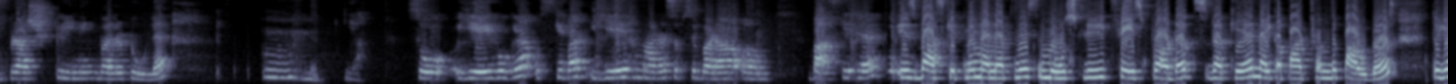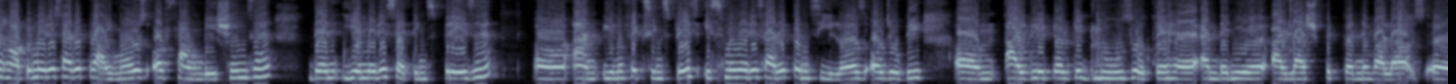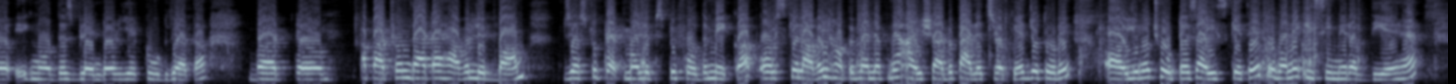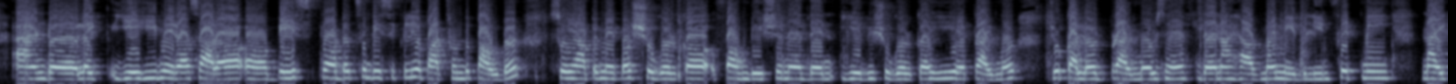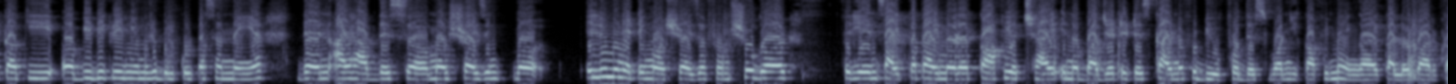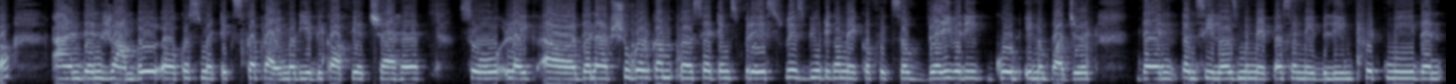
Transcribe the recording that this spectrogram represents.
ब्रश क्लीनिंग वाला टूल है। Yeah mm-hmm. सो so, ये हो गया। उसके बाद ये हमारा सबसे बड़ा बास्केट है। तो इस बास्केट में मैंने अपने मोस्टली फेस प्रोडक्ट्स रखे हैं like apart from the powders तो यहाँ पे मेरे सारे प्राइमर्स और फाउंडेशन हैं। देन ये मेरे सेटिंग स्प्रेज हैं and you know fixing sprays इसमें मेरे सारे कंसीलर्स और जो भी आई ग्लिटर के ग्लूज होते हैं एंड देन ये आई लैश पिक करने वाला इग्नोर दिस ब्लेंडर ये टूट गया था। But apart from that I have a lip balm just to prep my lips before the makeup और इसके अलावा यहाँ पे मैंने अपने आई शेडो पैलेट्स रखे हैं जो थोड़े यू नो छोटे साइज़ के थे तो मैंने इसी में रख दिए हैं। एंड लाइक ये ही मेरा सारा बेस प्रोडक्ट्स है basically apart from the powder so यहाँ पे मेरे पास शुगर का फाउंडेशन है देन ये भी शुगर का ही है प्राइमर जो कलर्ड प्राइमर्स हैं। Then I have my Maybelline Fit Me Nykaa की बीबी क्रीम ये मुझे बिल्कुल पसंद नहीं है। Then I have this moisturising illuminating moisturiser from Sugar फिर ये इनसाइड का प्राइमर है, काफ़ी अच्छा है in a budget it is kind of a dupe for this one ये काफ़ी महँगा है कलर बार का. एंड देन राम्बल कॉस्मेटिक्स का प्राइमर ये भी काफ़ी अच्छा है. So like then I Sugar का सेटिंग स्प्रे स्विस ब्यूटी का makeup fix very very good in a budget then concealers में मेरे पास है Maybelline Fit Me then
